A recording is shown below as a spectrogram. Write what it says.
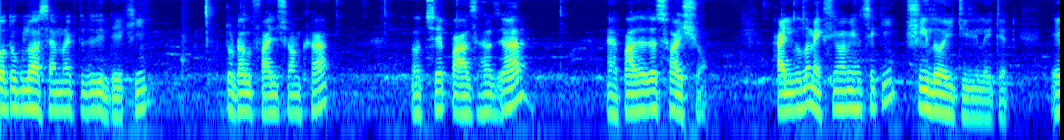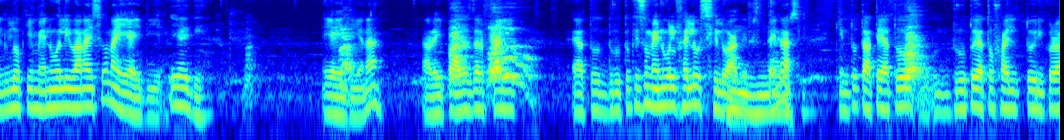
কতগুলো আছে আমরা একটু যদি দেখি। টোটাল ফাইল সংখ্যা হচ্ছে পাঁচ হাজার হ্যাঁ পাঁচ হাজার ছয়শো। ফাইলগুলো ম্যাক্সিমামই হচ্ছে কি? শিলো এইটি রিলেটেড এগুলো কি ম্যানুয়ালি বানাইছো না এআই দিয়ে? এআই দিয়ে। এআই দিয়ে না? আর এই পাঁচ হাজার ফাইল এত দ্রুত কিছু ম্যানুয়াল ফাইলও ছিল আগে তাই না? কিন্তু তাতে এত দ্রুত এত ফাইল তৈরি করা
